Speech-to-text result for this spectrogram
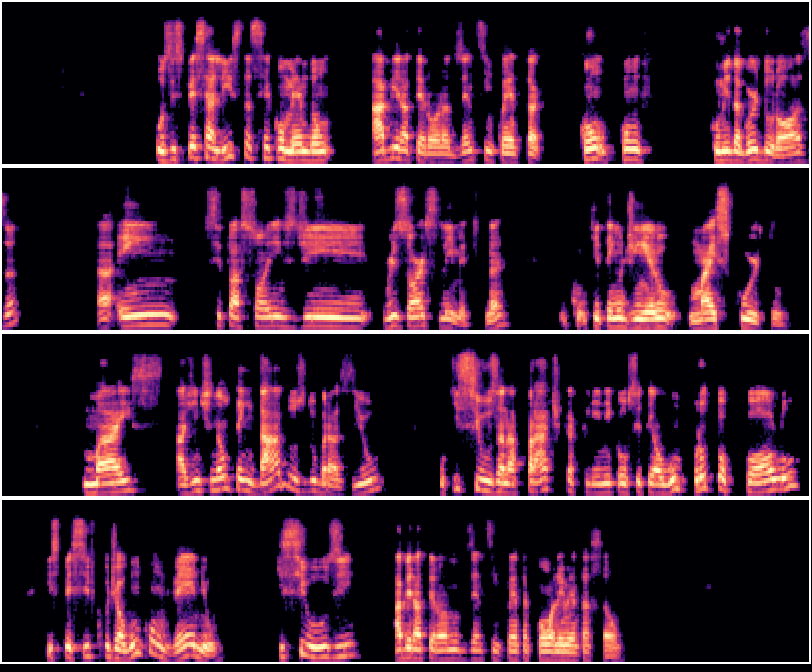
os especialistas recomendam a biraterona 250 com, com comida gordurosa uh, em situações de resource limit, né? Que tem o dinheiro mais curto. Mas a gente não tem dados do Brasil o que se usa na prática clínica ou se tem algum protocolo específico de algum convênio que se use a biraterona 250 com alimentação.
